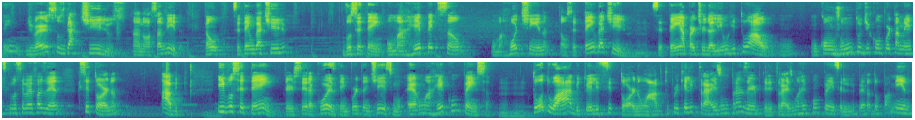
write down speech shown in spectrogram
Tem diversos gatilhos na nossa vida. Então você tem um gatilho, você tem uma repetição, uma rotina. Então você tem o gatilho, você tem a partir dali um ritual, um, um conjunto de comportamentos que você vai fazendo que se torna hábito. E você tem, terceira coisa que é importantíssimo, é uma recompensa. Todo hábito ele se torna um hábito porque ele traz um prazer, porque ele traz uma recompensa, ele libera dopamina.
